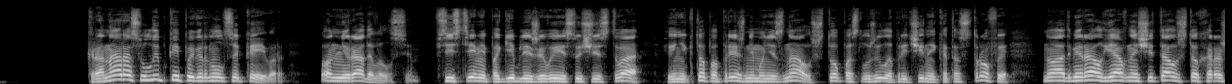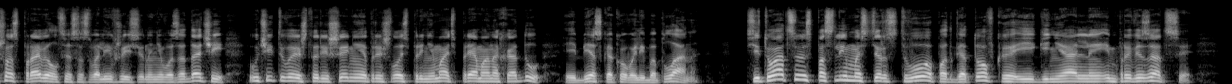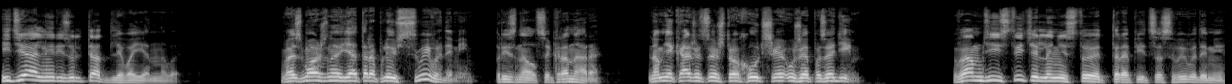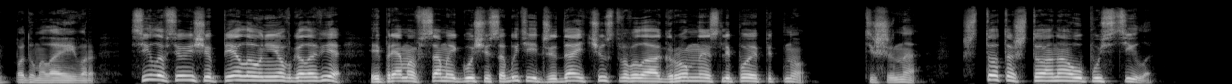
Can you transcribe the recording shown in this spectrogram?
Кронара с улыбкой повернулся к Эйвор. Он не радовался. В системе погибли живые существа, и никто по-прежнему не знал, что послужило причиной катастрофы, но адмирал явно считал, что хорошо справился со свалившейся на него задачей, учитывая, что решение пришлось принимать прямо на ходу и без какого-либо плана. Ситуацию спасли мастерство, подготовка и гениальная импровизация. Идеальный результат для военного. «Возможно, я тороплюсь с выводами», — признался Кронара. «Но мне кажется, что худшее уже позади. «Вам действительно не стоит торопиться с выводами», — подумала Эйвор. Сила все еще пела у нее в голове, и прямо в самой гуще событий джедай чувствовала огромное слепое пятно. Тишина. Что-то, что она упустила.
